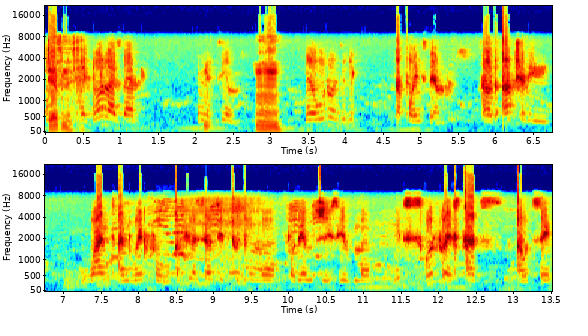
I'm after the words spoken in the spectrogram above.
Definitely. The donors that in the team, Mm-hmm. They wouldn't really appoint them. I would actually want and wait for Kafue Celtic to do more, for them to receive more. It's good for a start, I would say.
